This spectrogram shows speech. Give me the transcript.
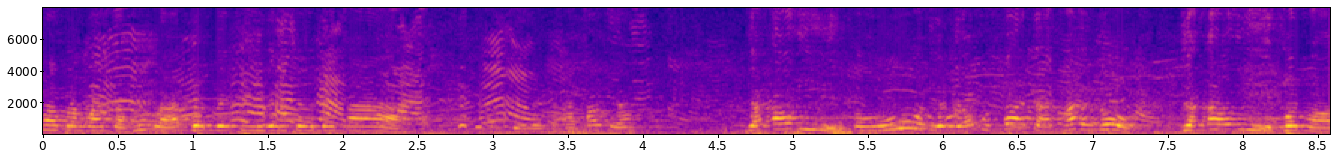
มอบรางวัลจากลูกหลานบนเวทีเรียนเชิญเลยค่ะเชิญเลยค่ะเข้าแถวอยาเอาอีกโอ้เดี๋ยวเดี๋ยวคุณป้าจัดให้ลูกอยาเอาอีกคนเหมา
